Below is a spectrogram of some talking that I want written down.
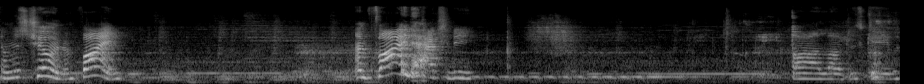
I'm just chilling. I'm fine. I'm fine, actually. Oh, I love this game.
